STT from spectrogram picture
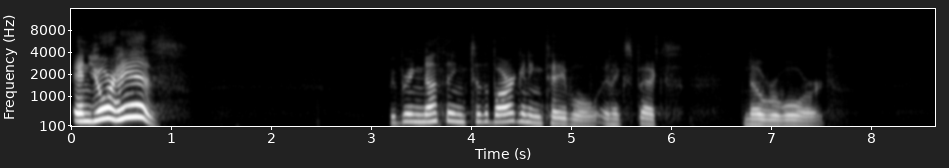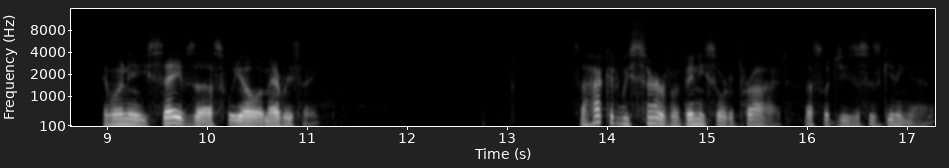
and you're His. We bring nothing to the bargaining table and expect no reward. And when He saves us, we owe Him everything. So, how could we serve of any sort of pride? That's what Jesus is getting at.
